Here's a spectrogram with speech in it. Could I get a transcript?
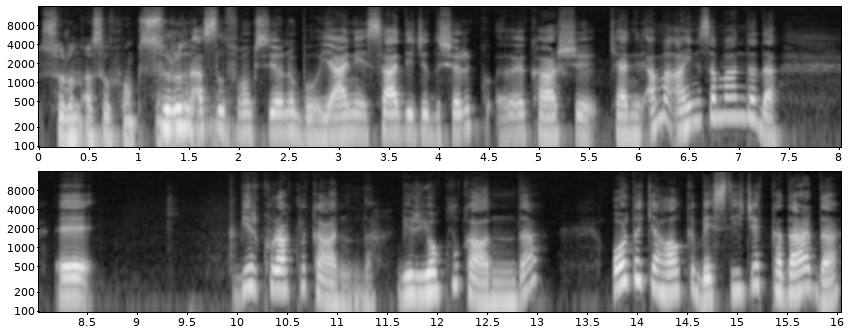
Surun asıl fonksiyonu. Surun asıl fonksiyonu bu. Yani sadece dışarı e, karşı kendi ama aynı zamanda da e, bir kuraklık anında, bir yokluk anında oradaki halkı besleyecek kadar da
